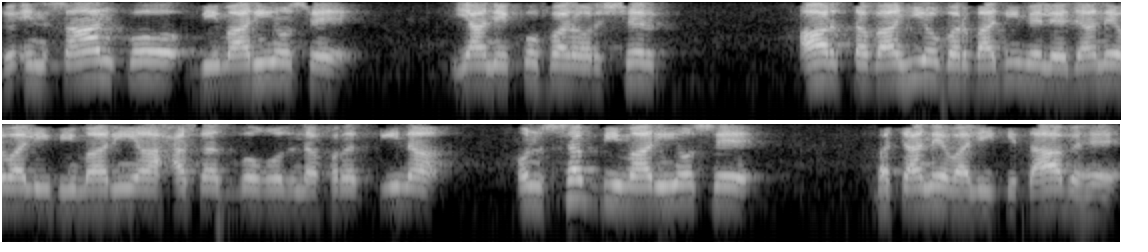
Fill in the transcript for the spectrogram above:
جو انسان کو بیماریوں سے یعنی کفر اور شرک اور تباہی و بربادی میں لے جانے والی بیماریاں، حسد، بغض، نفرت، کینہ ان سب بیماریوں سے بچانے والی کتاب ہے۔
